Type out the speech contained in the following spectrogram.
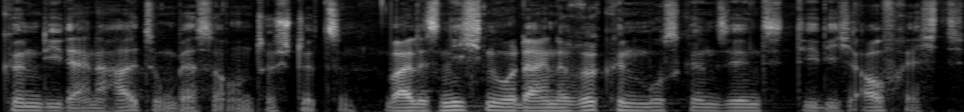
können die deine Haltung besser unterstützen. Weil es nicht nur deine Rückenmuskeln sind, die dich aufrecht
